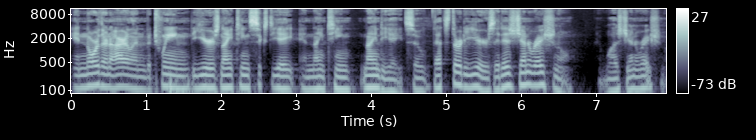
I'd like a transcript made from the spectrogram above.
in Northern Ireland between the years 1968 and 1998. So that's 30 years. It is generational. It was generational.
